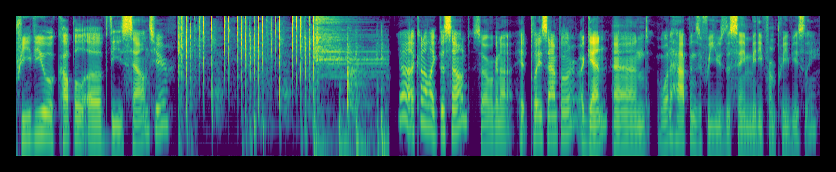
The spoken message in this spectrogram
preview a couple of these sounds here. Yeah, I kind of like this sound. So we're gonna hit play sampler again. And what happens if we use the same MIDI from previously?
